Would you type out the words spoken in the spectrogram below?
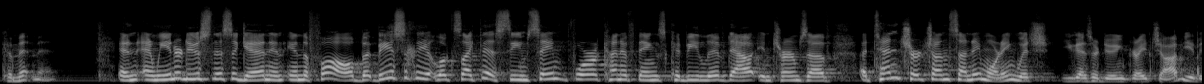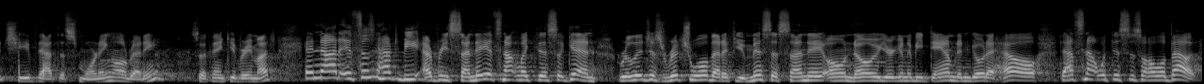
commitment. And, and we introduced this again in, in the fall, but basically it looks like this. The same four kind of things could be lived out in terms of attend church on Sunday morning, which you guys are doing a great job. You've achieved that this morning already. So thank you very much. And not it doesn't have to be every Sunday. It's not like this again, religious ritual that if you miss a Sunday, oh no, you're going to be damned and go to hell. That's not what this is all about.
